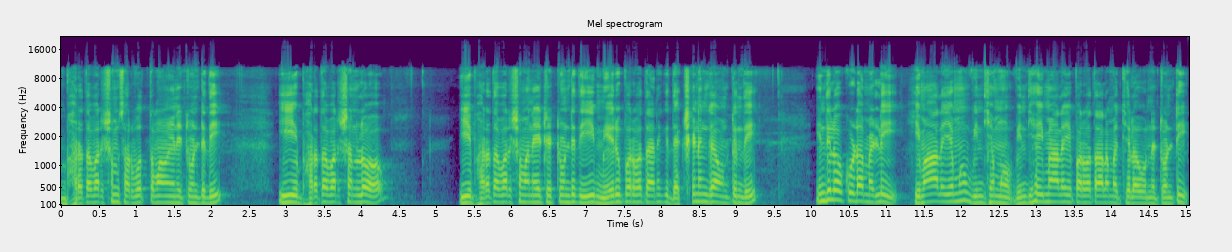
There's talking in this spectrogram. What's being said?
భరతవర్షం సర్వోత్తమమైనటువంటిది. ఈ భరతవర్షంలో ఈ భరతవర్షం అనేటటువంటిది మేరు పర్వతానికి దక్షిణంగా ఉంటుంది. ఇందులో కూడా మళ్ళీ హిమాలయము వింధ్యము వింధ్య హిమాలయ పర్వతాల మధ్యలో ఉన్నటువంటి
